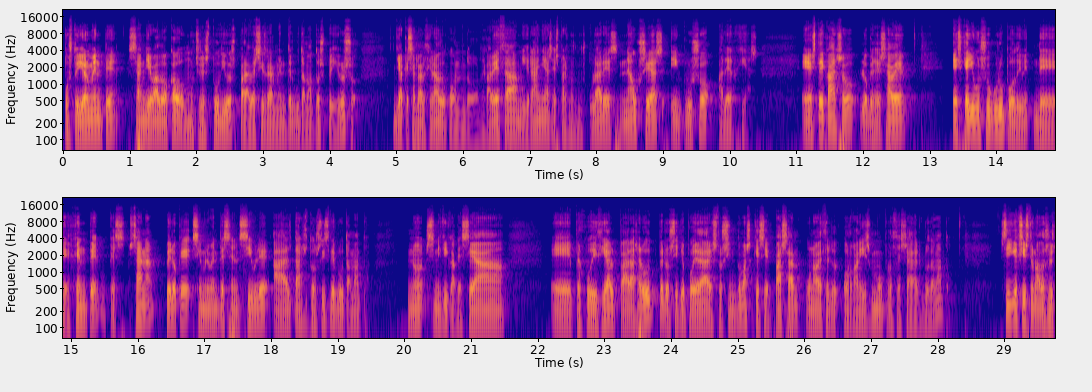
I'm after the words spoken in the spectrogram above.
Posteriormente se han llevado a cabo muchos estudios para ver si realmente el glutamato es peligroso, ya que se ha relacionado con dolor de cabeza, migrañas, espasmos musculares, náuseas e incluso alergias. En este caso, lo que se sabe es que hay un subgrupo de, gente que es sana, pero que simplemente es sensible a altas dosis de glutamato. No significa que sea eh, perjudicial para la salud, pero sí que puede dar estos síntomas que se pasan una vez el organismo procesa el glutamato. Sí que existe una dosis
